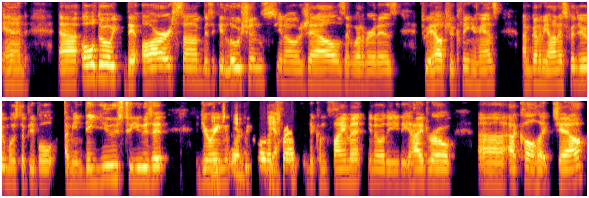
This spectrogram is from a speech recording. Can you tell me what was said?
And uh, although there are some basically lotions, you know, gels and whatever it is to help you clean your hands, I'm going to be honest with you. Most of people, I mean, they used to use it during what we call in yeah. France the confinement, you know, the the hydro uh, alcoholic gel.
